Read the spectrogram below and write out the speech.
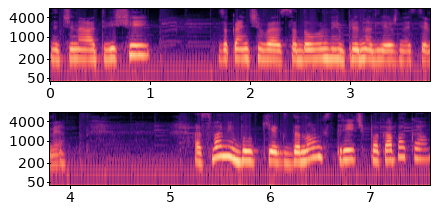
начиная от вещей, заканчивая садовыми принадлежностями. А с вами был Кекс, до новых встреч, пока-пока!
